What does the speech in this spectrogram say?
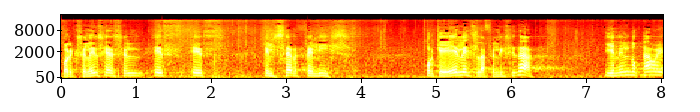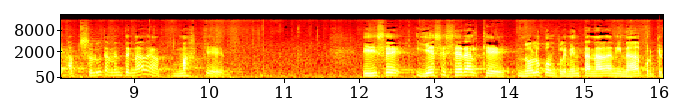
Por excelencia es el, es, es el ser feliz, porque Él es la felicidad. Y en Él no cabe absolutamente nada más que... Y dice, y ese ser al que no lo complementa nada ni nada porque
